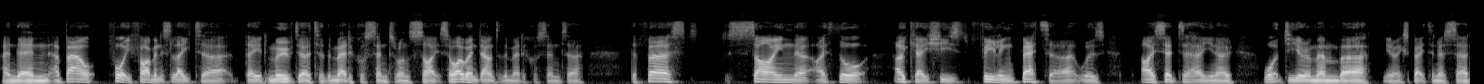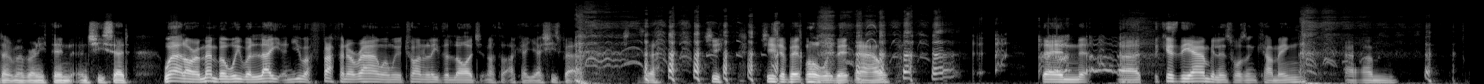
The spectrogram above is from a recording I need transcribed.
And then about 45 minutes later, they had moved her to the medical center on site. So I went down to the medical center. The first sign that I thought, okay, she's feeling better was I said to her, you know, what do you remember? You know, expecting her to say, I don't remember anything. And she said, well, I remember we were late and you were faffing around when we were trying to leave the lodge. And I thought, okay, yeah, she's better. She's, uh, she, she's a bit more with it now. Then, uh, because the ambulance wasn't coming, um,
